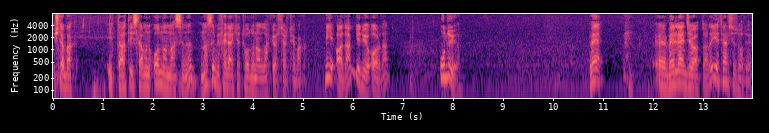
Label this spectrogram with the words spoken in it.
İşte bak İttihat-ı İslam'ın olmamasının nasıl bir felaket olduğunu Allah göstertiyor bak. Bir adam gidiyor oradan uluyor. Ve e, verilen cevaplar da yetersiz oluyor.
